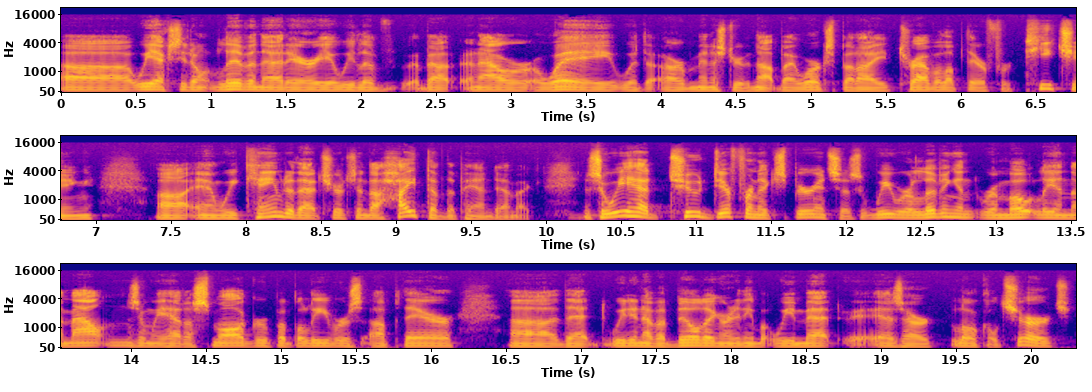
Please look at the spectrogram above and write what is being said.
Uh, we actually don't live in that area. We live about an hour away with our ministry of Not by Works, but I travel up there for teaching. Uh, and we came to that church in the height of the pandemic. And so we had two different experiences. We were living in, remotely in the mountains, and we had a small group of believers up there uh, that we didn't have a building or anything, but we met as our local church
